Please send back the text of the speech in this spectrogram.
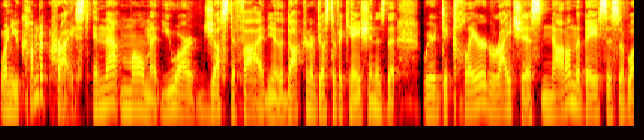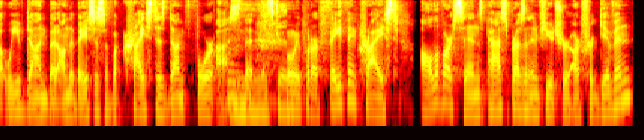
when you come to Christ, in that moment, you are justified, you know, the doctrine of justification is that we're declared righteous, not on the basis of what we've done, but on the basis of what Christ has done for us. That Mm, that's good. when we put our faith in Christ, all of our sins, past, present, and future, are forgiven,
